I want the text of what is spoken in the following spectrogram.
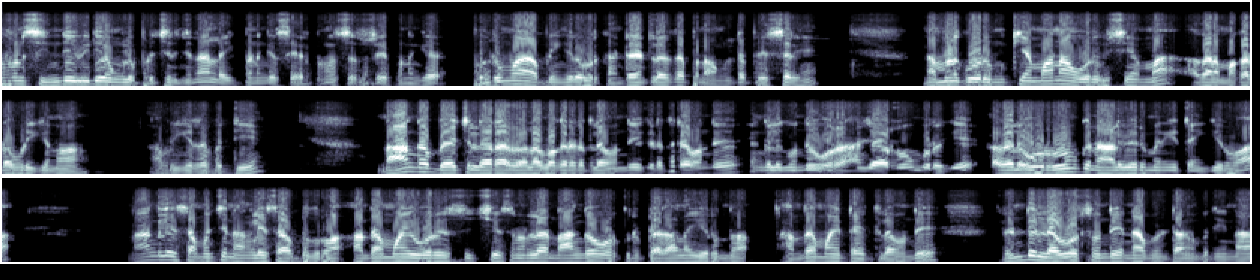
ஃப்ரெண்ட்ஸ் இந்த வீடியோ உங்களுக்கு பிடிச்சிருந்துச்சுன்னா லைக் பண்ணுங்கள் ஷேர் பண்ணுங்கள் சப்ஸ்கிரைப் பண்ணுங்கள் பொறுமை அப்படிங்கிற ஒரு கண்டென்ட்டில் தான் இப்போ நான் உங்கள்கிட்ட பேசுகிறேன் நம்மளுக்கு ஒரு முக்கியமான ஒரு விஷயமா அதை நம்ம கடைபிடிக்கணும் அப்படிங்கிறத பற்றி நாங்கள் பேச்சுலராக வேலை பார்க்குற இடத்துல வந்து கிட்டத்தட்ட வந்து எங்களுக்கு வந்து ஒரு அஞ்சாறு ரூம் இருக்குது அதில் ஒரு ரூமுக்கு நாலு பேர் மணிக்கு தங்கிடுவோம் நாங்களே சமைச்சு நாங்களே சாப்பிட்டுக்குறோம். அந்த மாதிரி ஒரு சுச்சுவேஷனில் நாங்கள் ஒரு குறிப்பிட்ட காலம் இருந்தோம். அந்த மாதிரி டயத்தில் வந்து ரெண்டு லவர்ஸ் வந்து என்ன பண்ணிட்டாங்க பார்த்தீங்கன்னா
